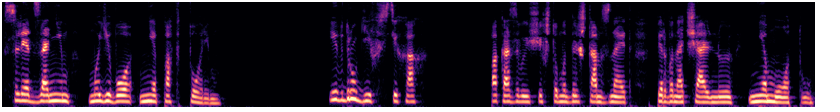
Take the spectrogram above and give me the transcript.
Вслед за ним мы его не повторим. И в других стихах, показывающих, что Мандельштам знает первоначальную немоту.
